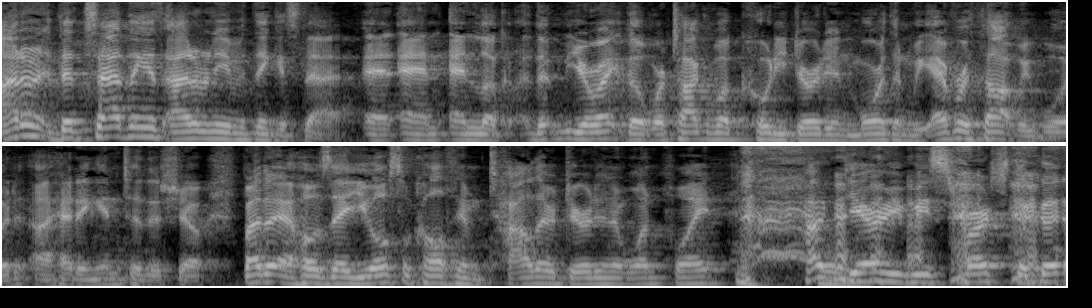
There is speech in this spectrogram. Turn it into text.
I don't. The sad thing is, I don't even think it's that. And and, and look, th- you're right though. We're talking about Cody Durden more than we ever thought we would uh, heading into the show. By the way, Jose, you also called him Tyler Durden at one point. How dare you besmirch the good?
